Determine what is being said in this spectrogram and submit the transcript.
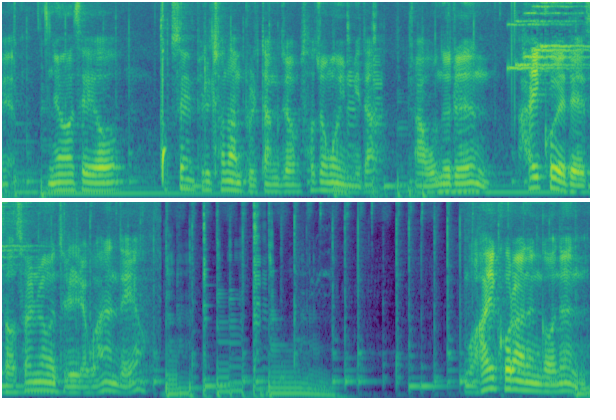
네, 안녕하세요. 톡스앤필 천안 불당점 서정호입니다. 아, 오늘은 하이코에 대해서 설명을 드리려고 하는데요. 뭐 하이코라는 거는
